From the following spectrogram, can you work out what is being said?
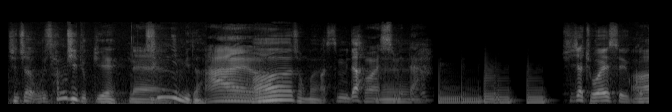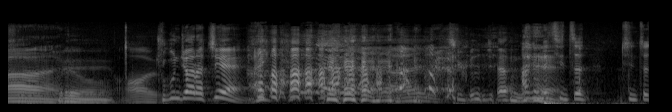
진짜 우리 삼시두끼의 네. 승리입니다. 아유, 아 정말. 맞습니다. 고맙습니다. 진짜 좋아했어요 육각수. 아, 그래요. 아, 죽은 줄 알았지? 아 근데 진짜 진짜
